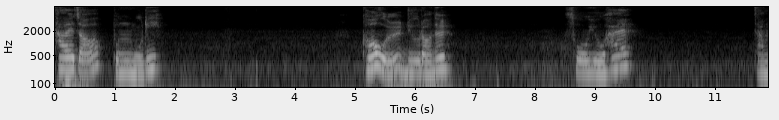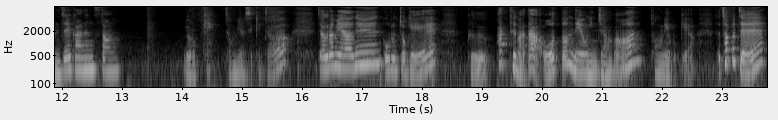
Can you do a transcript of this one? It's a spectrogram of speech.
사회적 동물이 거울 뉴런을 소유할 잠재 가능성 이렇게 정리할 수 있겠죠. 자 그러면은 오른쪽에 그 파트마다 어떤 내용인지 한번 정리해 볼게요. 자, 첫 번째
